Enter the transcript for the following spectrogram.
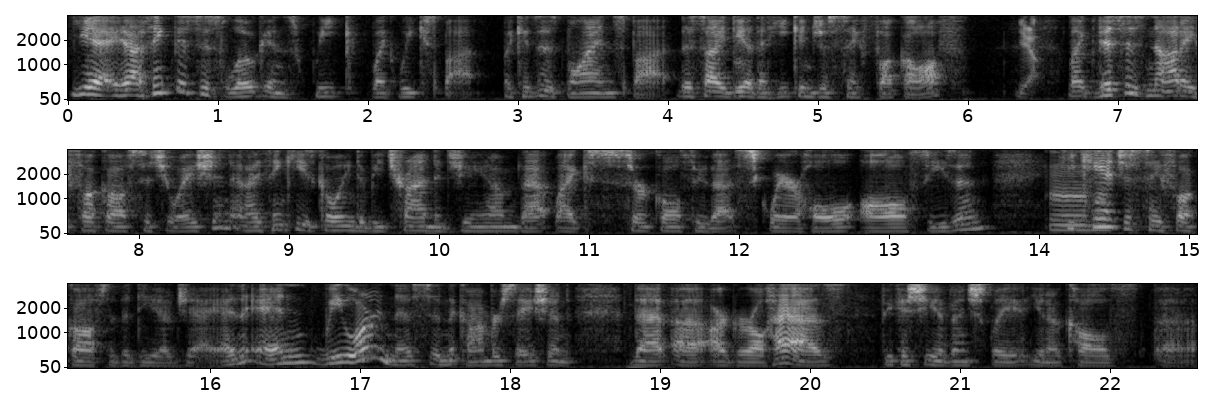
Yeah, yeah, I think this is Logan's weak, like weak spot. Like it's his blind spot. This idea that he can just say "fuck off." Yeah. Like this is not a fuck off situation, and I think he's going to be trying to jam that like circle through that square hole all season. He can't just say fuck off to the DOJ, and and we learned this in the conversation that uh, our girl has because she eventually you know calls uh,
